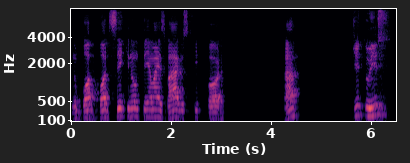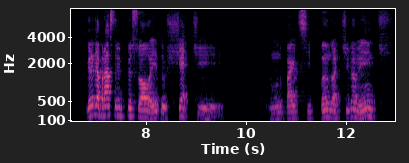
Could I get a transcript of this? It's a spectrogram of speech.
Não pode, pode ser que não tenha mais vagas e fique fora. Tá? Dito isso, grande abraço também pro pessoal aí do chat. Todo mundo participando ativamente.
